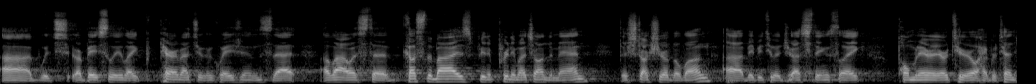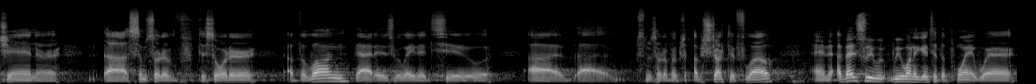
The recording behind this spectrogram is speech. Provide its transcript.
uh, which are basically like parametric equations that allow us to customize pretty much on demand the structure of the lung, uh, maybe to address things like pulmonary arterial hypertension or uh, some sort of disorder of the lung that is related to uh, uh, some sort of obstructive flow. And eventually, we want to get to the point where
